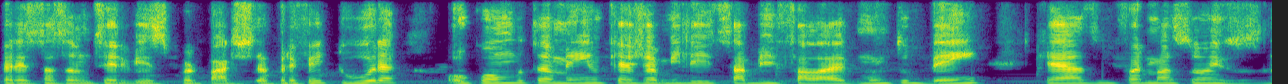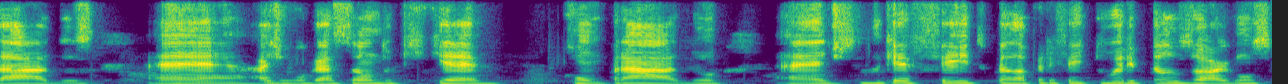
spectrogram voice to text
prestação de serviço por parte da prefeitura, ou como também o que a Jamile sabe falar muito bem, que é as informações, os dados, é, a divulgação do que, é comprado, é, de tudo que é feito pela prefeitura e pelos órgãos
